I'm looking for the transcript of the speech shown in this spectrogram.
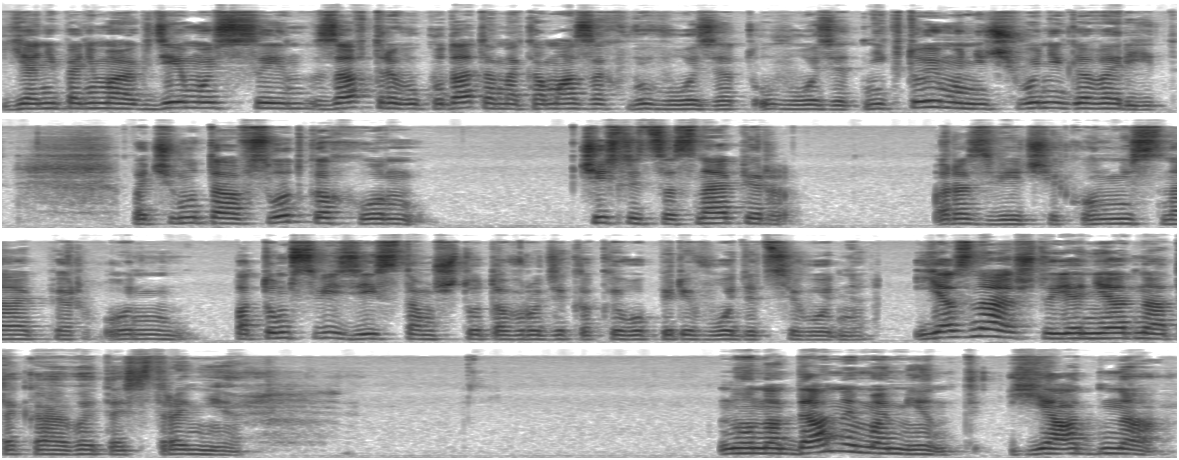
Я не понимаю, где мой сын. Завтра его куда-то на КАМАЗах вывозят, увозят. Никто ему ничего не говорит. Почему-то в сводках он числится снайпер-разведчик. Он не снайпер, он потом связистом что-то вроде как его переводят сегодня. Я знаю, что я не одна такая в этой стране. Но на данный момент я одна.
